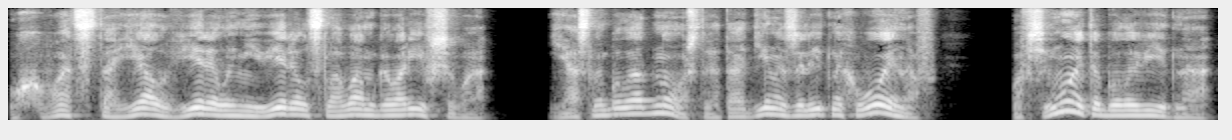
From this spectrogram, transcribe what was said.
Ухват стоял, верил и не верил словам говорившего. Ясно было одно, что это один из элитных воинов. По всему это было видно,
